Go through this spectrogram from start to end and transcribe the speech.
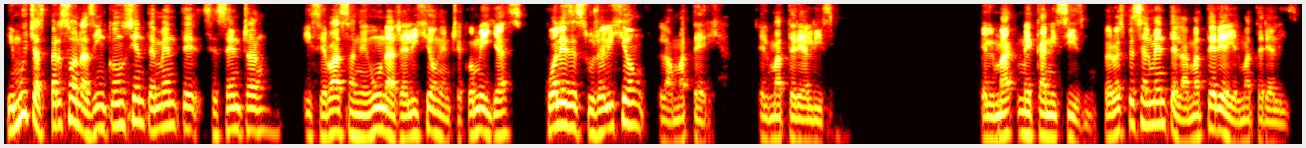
y muchas personas inconscientemente se centran y se basan en una religión, entre comillas. ¿Cuál es su religión? La materia, el materialismo, el mecanicismo, pero especialmente la materia y el materialismo.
